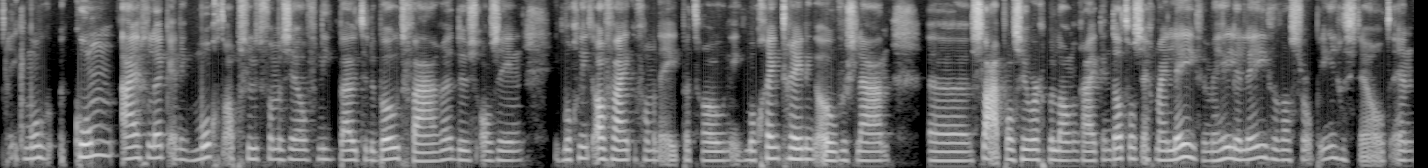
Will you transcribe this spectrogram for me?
ik kon eigenlijk en ik mocht absoluut van mezelf niet buiten de boot varen. Dus als in, ik mocht niet afwijken van mijn eetpatroon. Ik mocht geen training overslaan. Uh, slaap was heel erg belangrijk. En dat was echt mijn leven. Mijn hele leven was erop ingesteld. En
